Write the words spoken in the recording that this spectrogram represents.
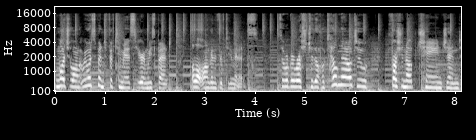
Much longer. We would spend 15 minutes here and we spent a lot longer than 15 minutes. So we're gonna rush to the hotel now to freshen up, change, and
